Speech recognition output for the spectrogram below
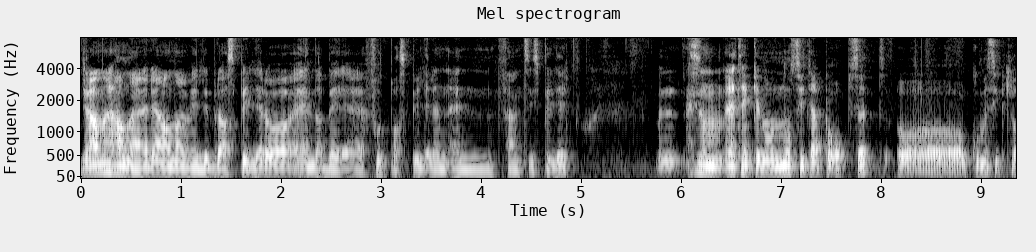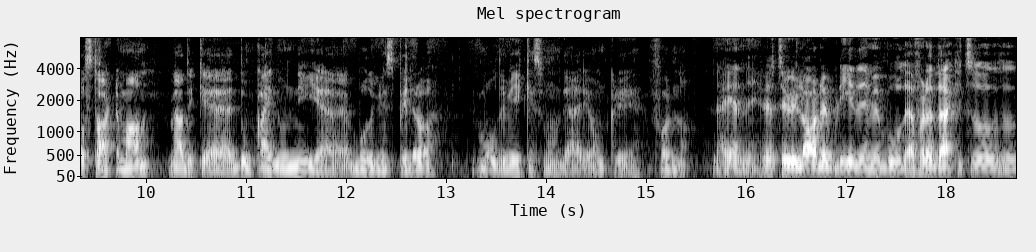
Ja, nei, han er, han er en veldig bra spiller, og enda bedre fotballspiller enn en fancy-spiller. Men liksom, jeg tenker nå, nå sitter jeg på oppsett og kommer sikkert til å starte med han. Men jeg hadde ikke dunka inn noen nye Bodø-Glimt-spillere, og Molde virker som om de er i ordentlig form nå. Jeg er enig. Jeg tror vi lar det bli det med Bodø. For det er ikke så å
